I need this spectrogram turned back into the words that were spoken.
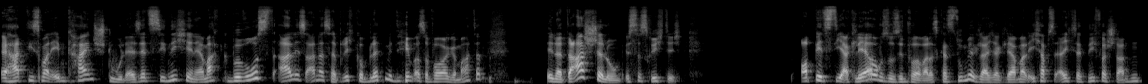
er hat diesmal eben keinen Stuhl. Er setzt sich nicht hin. Er macht bewusst alles anders. Er bricht komplett mit dem, was er vorher gemacht hat. In der Darstellung ist das richtig ob jetzt die Erklärung so sinnvoll war, das kannst du mir gleich erklären, weil ich habe es ehrlich gesagt nicht verstanden.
